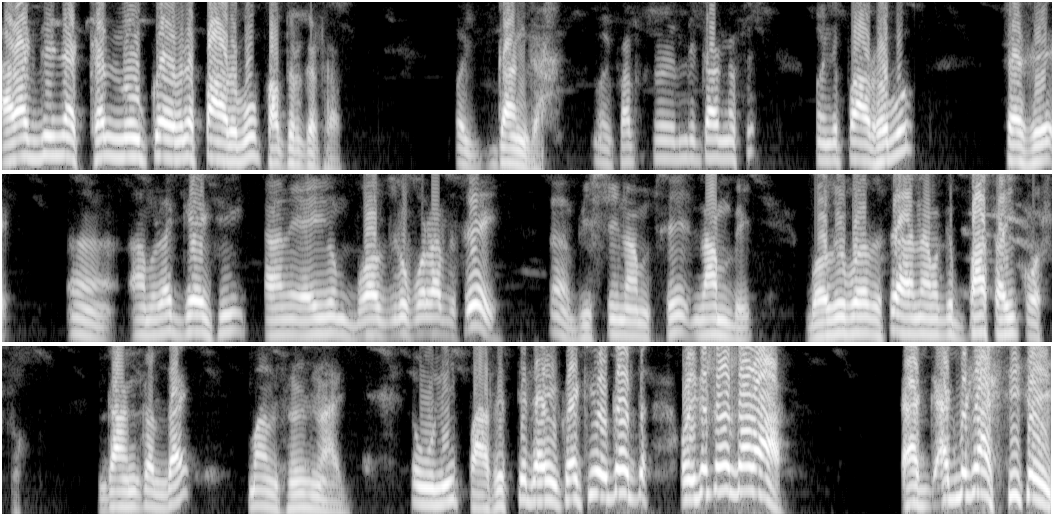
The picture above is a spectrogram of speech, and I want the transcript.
আর একদিন একখান নৌকা আমরা পার হব পাথর কাঠা ওই গাঙ্গা। ওই পাথর কাঠার যে গাং আছে ওই যে পার হব। হ্যাঁ, আমরা গেছি আর এইরকম বজ্র পড়া দিছে হ্যাঁ বৃষ্টি নামছে নামবে। বজ্র পড়া দিছে আর আমাকে বাসাই কষ্ট। গান কান্দায় মানুষ নাই। উনি পাশের থেকে কয় কি ওকে ওইকে তোর দাঁড়া। এক এক বেটা আসতেছেই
